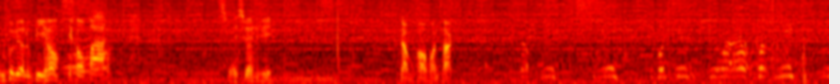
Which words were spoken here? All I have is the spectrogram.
ท่านผู้เรือลูกพี่ห้องที่เขาป้าสวยสวยเลยพี่จำข้อพรซักครับนี่นี่คนนี่นี่มาแล้วครับนี่นี่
